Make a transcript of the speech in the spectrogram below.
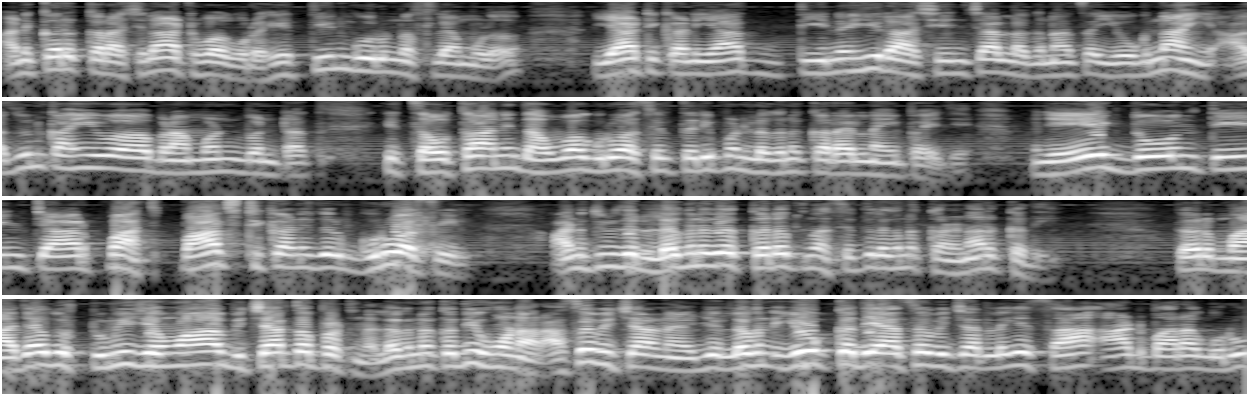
आणि कर्क राशीला आठवा गुरु हे तीन गुरु नसल्यामुळं या ठिकाणी या तीनही राशींच्या लग्नाचा योग नाही. अजून काही ब्राह्मण म्हणतात की चौथा आणि दहावा गुरु असेल तरी पण लग्न करायला नाही पाहिजे. म्हणजे एक दोन तीन चार पाच पाच ठिकाणी जर गुरु असेल आणि तुम्ही जर लग्न जर करत नसेल तर लग्न करणार कधी? तर माझ्या दृष्टी तुम्ही जेव्हा विचारता प्रश्न लग्न कधी होणार? असं विचार नाही. म्हणजे लग्न योग कधी असं विचारलं की सहा आठ बारा गुरु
